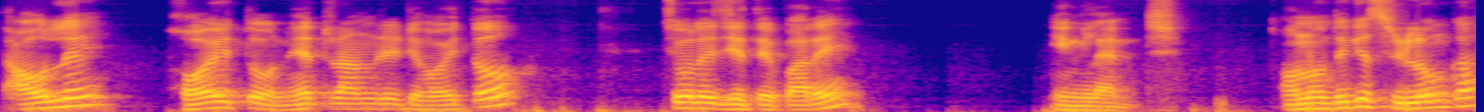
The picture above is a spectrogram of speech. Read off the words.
তাহলে হয়তো নেট রান রেটে হয়তো চলে যেতে পারে ইংল্যান্ড। অন্যদিকে শ্রীলঙ্কা,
